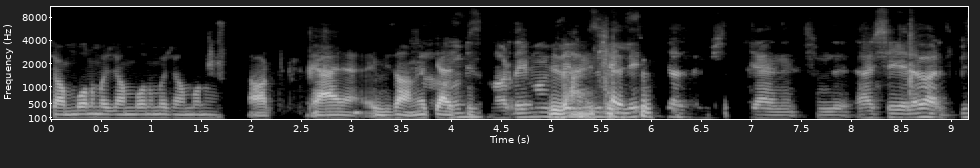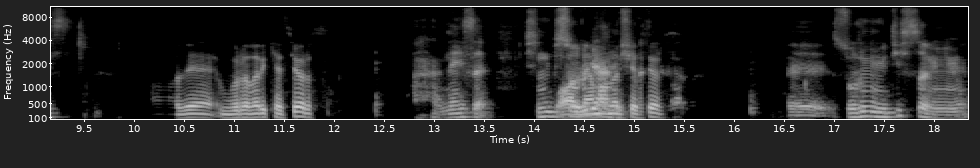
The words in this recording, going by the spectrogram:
jambonuma jambonuma jambonuma artık. Yani bir zahmet Ama gelsin. biz Arda üzerimizi gelsin. belli demiştik yani. Şimdi her şeyi ele verdik biz. Abi buraları kesiyoruz. Neyse. Şimdi bir Bu soru gelmiş. kesiyoruz. Ee, soru müthiş samimi.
